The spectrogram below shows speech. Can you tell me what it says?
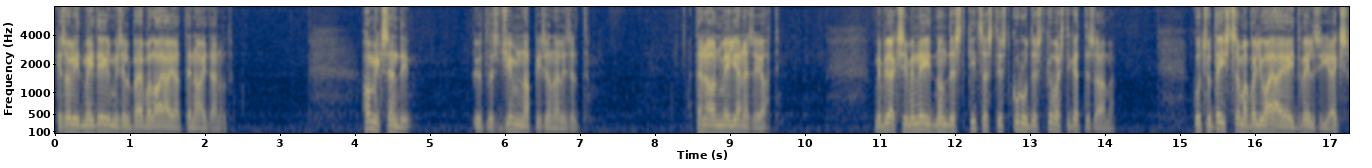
kes olid meid eelmisel päeval ajajatena aidanud. hommik, Sandy, ütles Jim napisõnaliselt. Täna on meil jänesejaht. me peaksime neid nendest kitsastest kurudest kõvasti kätte saama. kutsu teist sama palju ajajaid veel siia, eks?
